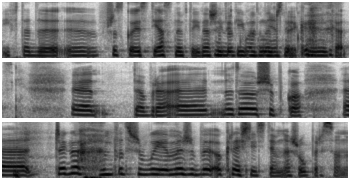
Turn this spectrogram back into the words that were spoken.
i wtedy wszystko jest jasne w tej naszej takiej Dokładnie wewnętrznej tak. komunikacji. Dobra, e, no to szybko. E, Czego potrzebujemy, żeby określić tę naszą personę?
